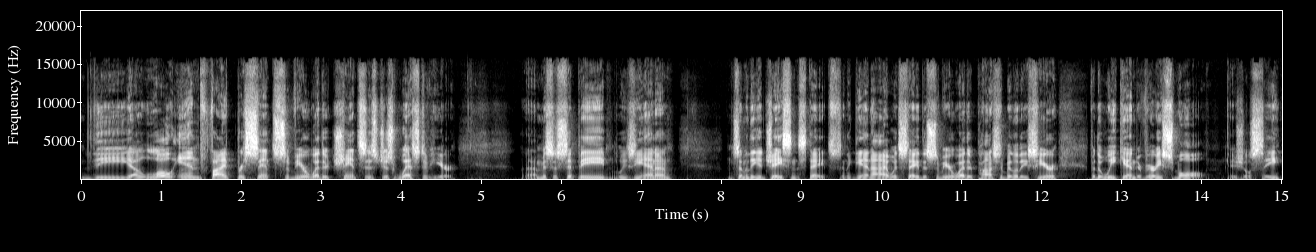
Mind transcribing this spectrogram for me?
the uh, low end 5% severe weather chances just west of here uh, Mississippi, Louisiana, and some of the adjacent states. And again, I would say the severe weather possibilities here for the weekend are very small, as you'll see.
